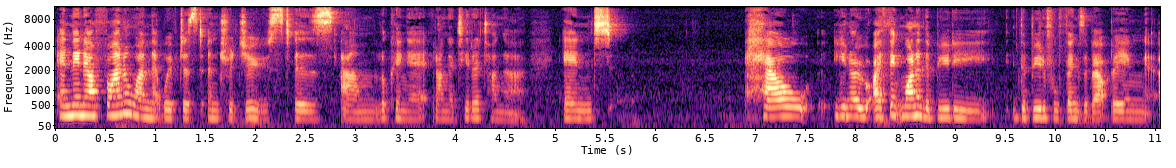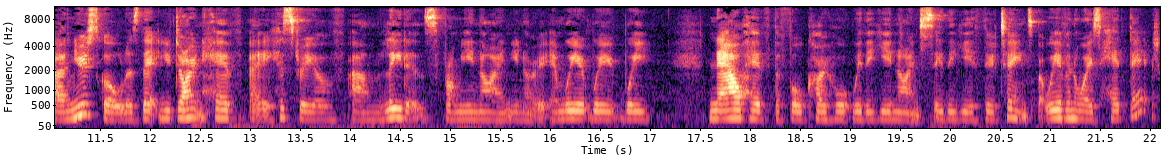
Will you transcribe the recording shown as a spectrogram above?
And then our final one that we've just introduced is um, looking at rangatiratanga and how you know I think one of the beauty the beautiful things about being a new school is that you don't have a history of um, leaders from year nine you know and we we we now have the full cohort where the year nines see the year 13s but we haven't always had that.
